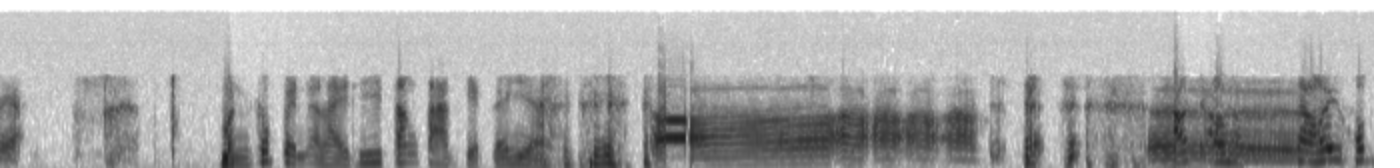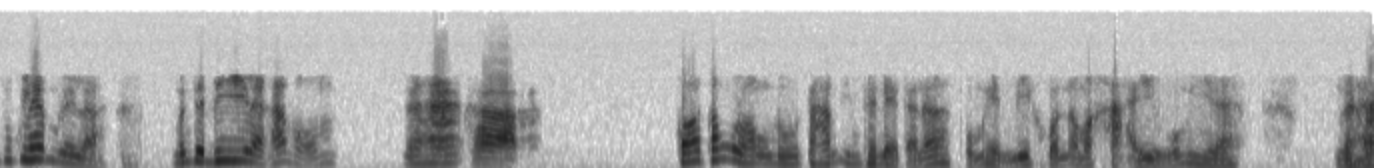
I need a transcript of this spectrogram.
เนี่ย มันก็เป็นอะไรที่ตั้งตามเก็บนะเฮียอ๋ออ่าอ่าอ่าอ่าเออเอาเอาจะเอาให้ครบทุกเล่มเลยเหรอมันจะดีเหรอครับผม นะฮะครับ ก็ต้องลองดูตามอินเทอร์เน็ตอะนะผมเห็นมีคนเอามาขายอยู่ก็มีนะนะฮะ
